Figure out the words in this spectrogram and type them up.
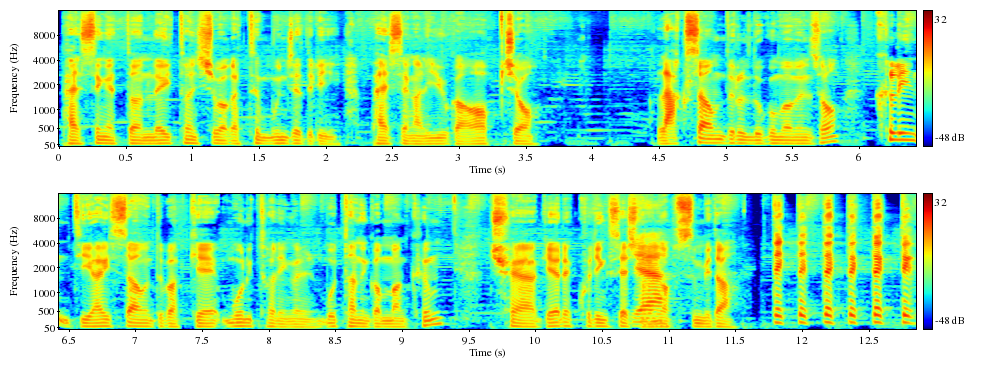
발생했던 레이턴시와 같은 문제들이 발생할 이유가 없죠. 락 사운드를 녹음하면서 클린 DI 사운드밖에 모니터링을 못하는 것만큼 최악의 레코딩 세션은 야. 없습니다. 땡땡땡땡땡땡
